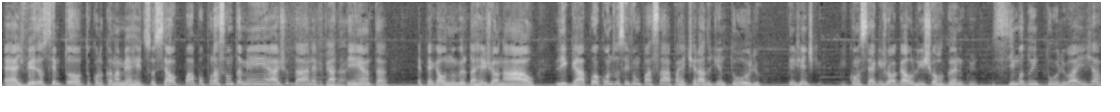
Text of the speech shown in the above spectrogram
é, às vezes eu sempre tô, tô, colocando na minha rede social para a população também ajudar, né? É Ficar verdade. atenta, é pegar o número da regional, ligar, pô, quando vocês vão passar para retirada de entulho? Tem gente que que consegue jogar o lixo orgânico em cima do entulho. Aí já,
